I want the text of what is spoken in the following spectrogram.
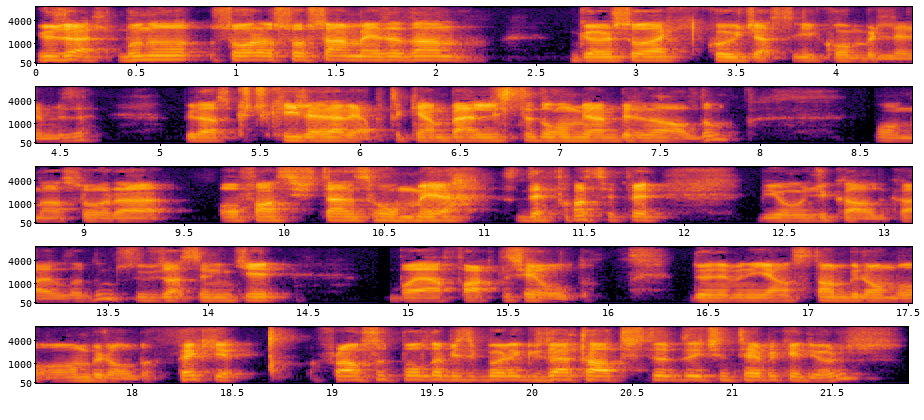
Güzel. Bunu sonra sosyal medyadan görsel olarak koyacağız ilk 11'lerimizi. Biraz küçük hileler yaptık. Yani ben listede olmayan birini aldım. Ondan sonra ofansiften savunmaya, defansife bir oyuncu kaldı kaldırdım. Güzel. Seninki bayağı farklı şey oldu. Dönemini yansıtan bir 11 oldu. Peki Fransız futbolda bizi böyle güzel tartıştırdığı için tebrik ediyoruz.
